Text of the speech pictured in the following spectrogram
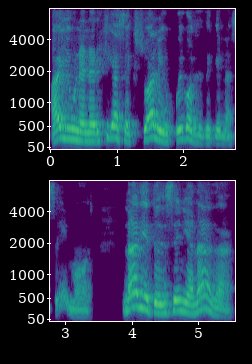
hay una energía sexual en juego desde que nacemos. Nadie te enseña nada.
